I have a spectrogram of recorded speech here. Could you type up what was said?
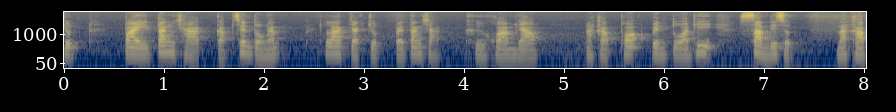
จุด ไปตั้งฉากกับเส้นตรงนั้น ลากจากจุดไปตั้งฉากคือความยาวนะครับเพราะเป็นตัวที่สั้นที่สุดนะครับ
